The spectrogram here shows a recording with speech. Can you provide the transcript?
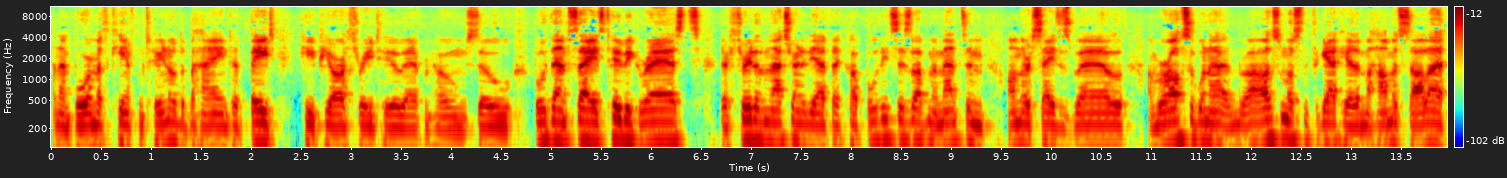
And then Bournemouth came from 2 0 to behind to beat QPR 3 2 away from home. So both them sides, two big rests. They're through to the next round of the FA Cup. Both these sides have momentum on their sides as well. And we're also going to, also mustn't forget here that Mohamed Salah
